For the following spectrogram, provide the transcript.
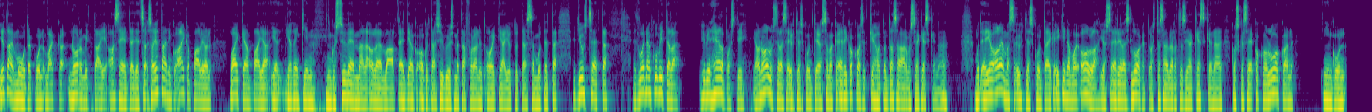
jotain muuta kuin vaikka normit tai asenteet. Että se, se on jotain niin kuin aika paljon vaikeampaa ja, ja jotenkin niin kuin syvemmällä olevaa. En tiedä, onko, onko tämä syvyysmetafora nyt oikea juttu tässä, mutta että, että just se, että, että voidaan kuvitella hyvin helposti, ja on ollut sellaisia yhteiskuntia, joissa vaikka eri kokoiset kehot on tasa-arvoisia keskenään, mutta ei ole olemassa yhteiskuntaa eikä ikinä voi olla, jossa erilaiset luokat olisivat tasavertaisia keskenään, koska se koko luokan niin kun,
